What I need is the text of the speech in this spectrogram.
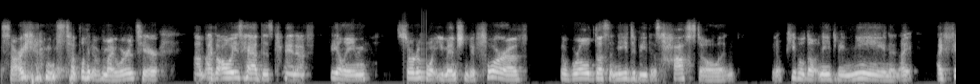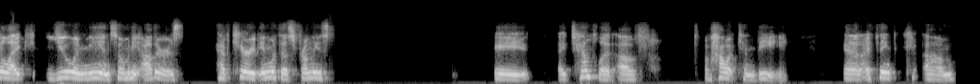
sorry, I'm stumbling over my words here. Um, I've always had this kind of feeling, sort of what you mentioned before, of the world doesn't need to be this hostile and you know people don't need to be mean. And i i feel like you and me and so many others have carried in with us from these a a template of of how it can be. And i think um,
